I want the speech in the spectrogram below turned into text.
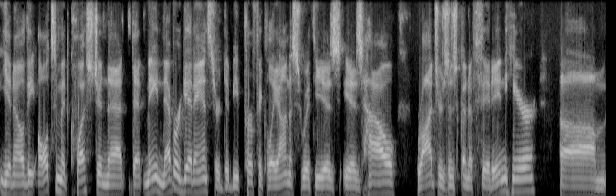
you know the ultimate question that that may never get answered. To be perfectly honest with you, is is how Rogers is going to fit in here um,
